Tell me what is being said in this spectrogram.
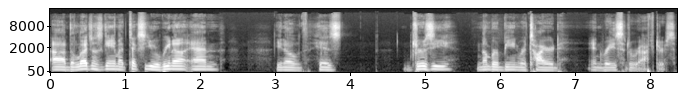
uh, the Legends game at TechCU Arena, and you know his jersey number being retired and raised to the rafters.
